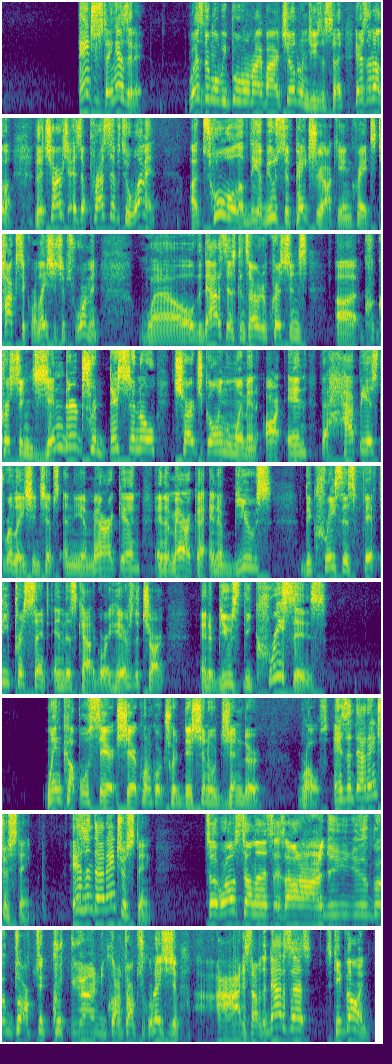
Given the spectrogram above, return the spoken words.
Interesting, isn't it? Wisdom will be proven right by our children, Jesus said. Here's another one. The church is oppressive to women a tool of the abusive patriarchy and creates toxic relationships for women. Well, the data says conservative Christians, uh, Christian gender traditional church going women are in the happiest relationships in the American in America, and abuse decreases 50% in this category. Here's the chart. And abuse decreases when couples share, share quote unquote traditional gender roles. Isn't that interesting? Isn't that interesting? So the world's telling us is oh, toxic Christianity, a toxic relationship. Ah, that's not what the data says. Let's keep going.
